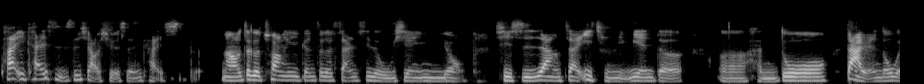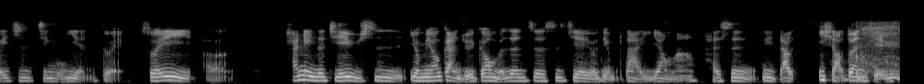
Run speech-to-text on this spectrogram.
他一开始是小学生开始的。然后这个创意跟这个三 C 的无线应用，其实让在疫情里面的呃很多大人都为之惊艳。对，所以呃，韩玲的结语是有没有感觉跟我们认知的世界有点不大一样吗？还是你要一小段结语？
